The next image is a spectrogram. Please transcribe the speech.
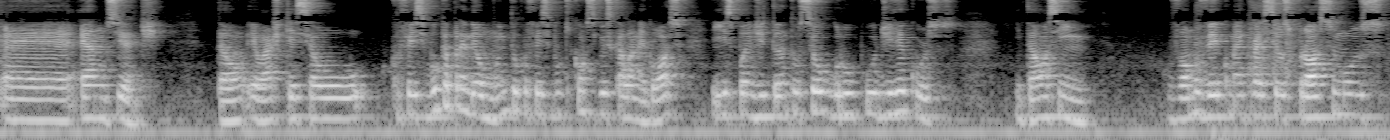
é, é, anunciante. Então, eu acho que esse é o que o Facebook aprendeu muito, que o Facebook conseguiu escalar negócio e expandir tanto o seu grupo de recursos. Então, assim, vamos ver como é que vai ser os próximos,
